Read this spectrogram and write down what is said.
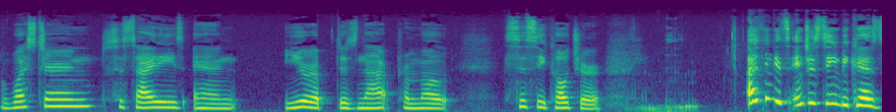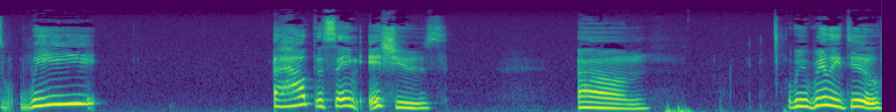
Western societies and Europe does not promote sissy culture. I think it's interesting because we have the same issues. Um, we really do.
